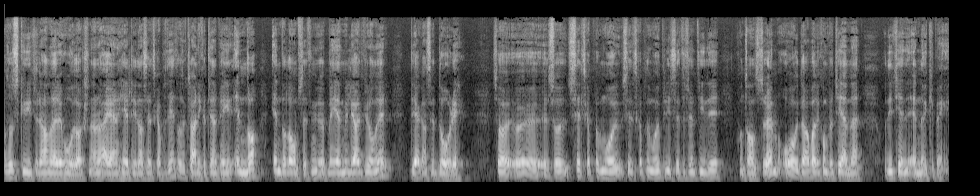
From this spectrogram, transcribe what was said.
Og så skryter han der hovedaksjonæren og eieren hele tiden av selskapet sitt, og så klarer han ikke å tjene penger ennå. Enda da omsetningen økte med 1 milliard kroner. Det er ganske dårlig. Så, øh, så selskapet må, selskapene må prissette fremtidig kontantstrøm, og da hva de kommer til å tjene. Og de tjener ennå ikke penger.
